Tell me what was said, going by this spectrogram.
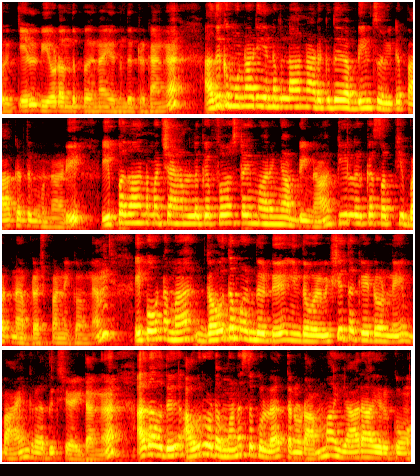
ஒரு கேள்வியோட வந்து பார்த்தீங்கன்னா, இருந்துட்டு இருக்காங்க. அதுக்கு முன்னாடி என்னவெல்லாம் நடக்குது அப்படின்னு சொல்லிட்டு பார்க்கறதுக்கு முன்னாடி, இப்போ தான் நம்ம சேனலுக்கு ஃபர்ஸ்ட் டைம் வரீங்க அப்படின்னா கீழே இருக்க சப்ஸ்கிரைப் பட்டனை பிரஸ் பண்ணிக்கோங்க. இப்போ நம்ம கௌதம் வந்துட்டு இந்த ஒரு விஷயத்த கேட்டோடனே பயங்கர அதிர்ச்சி ஆயிட்டாங்க. அதாவது அவரோட மனசுக்குள்ள தன்னோட அம்மா யாரா இருக்கும்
